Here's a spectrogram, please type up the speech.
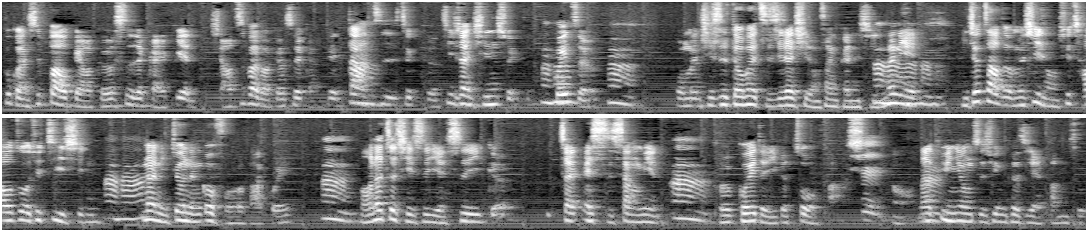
不管是报表格式的改变，小字报表格式的改变，大致这个计算薪水的规则，嗯。嗯我们其实都会直接在系统上更新，那你你就照着我们系统去操作去记薪，那你就能够符合法规。嗯，哦，那这其实也是一个在 S 上面嗯合规的一个做法。是哦，那运用资讯科技来帮助。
